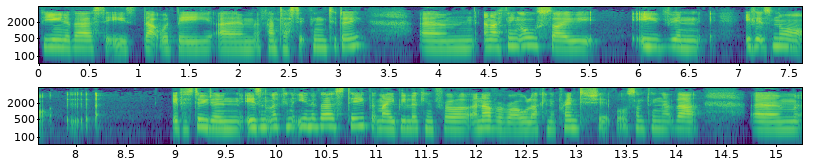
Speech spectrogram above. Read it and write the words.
for universities, that would be um, a fantastic thing to do. Um, and I think also, even if it's not, if a student isn't looking at university but maybe looking for another role like an apprenticeship or something like that, um,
